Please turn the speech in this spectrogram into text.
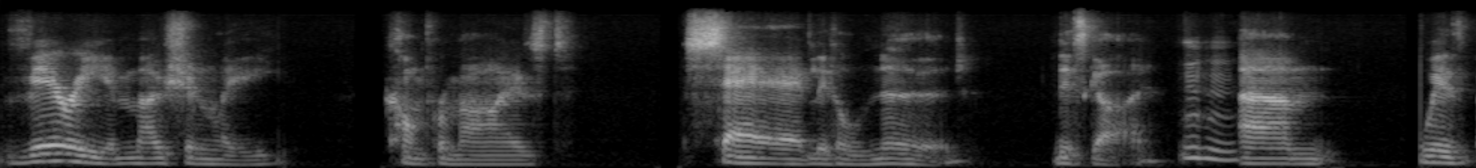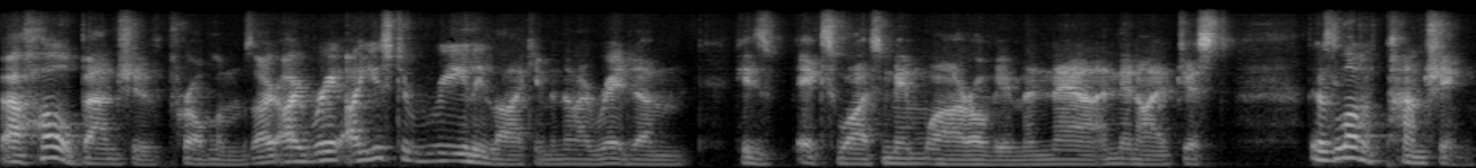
very emotionally compromised, sad little nerd. This guy hmm um, with a whole bunch of problems. I I, re- I used to really like him, and then I read um, his ex-wife's memoir of him, and now and then I just there was a lot of punching,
